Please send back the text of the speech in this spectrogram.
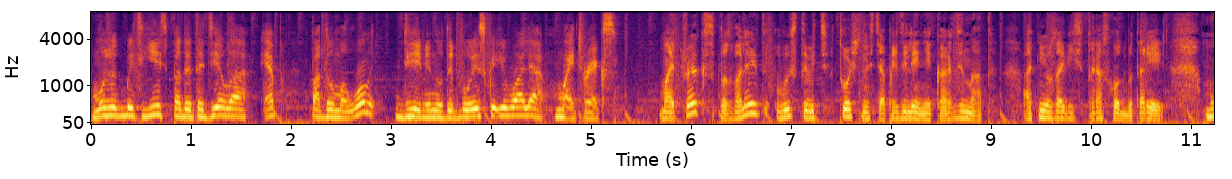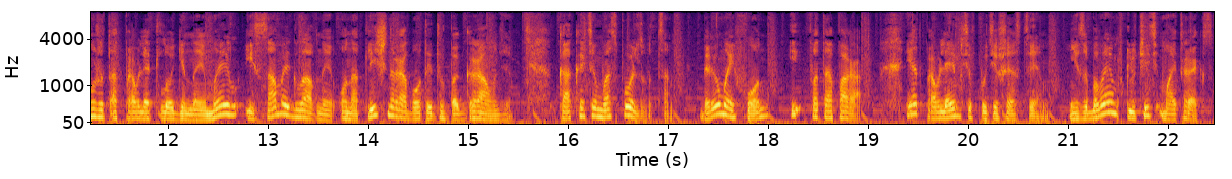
Может быть есть под это дело app, подумал он, две минуты поиска и вуаля, MyTracks. MyTracks позволяет выставить точность определения координат. От нее зависит расход батареи. Может отправлять логи на email и самое главное, он отлично работает в бэкграунде. Как этим воспользоваться? Берем iPhone и фотоаппарат и отправляемся в путешествие. Не забываем включить MyTracks.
